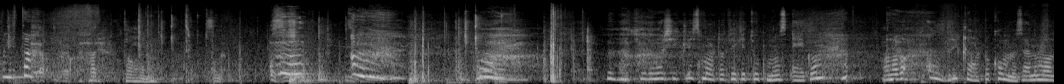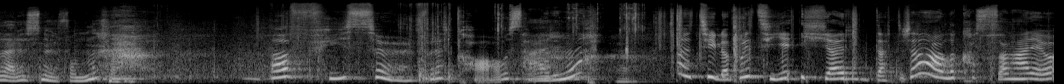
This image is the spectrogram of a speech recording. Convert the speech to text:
Hjelp litt, da. Her, ta hånden. Sånn, ja. Jeg tror det var skikkelig smart at vi ikke tok med oss Egon. Han hadde aldri klart å komme seg gjennom alle de der snøfonnene. Å, fy søren, for et kaos her inne. Det er tydelig at politiet ikke har ryddet etter seg. Alle kassene her er jo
